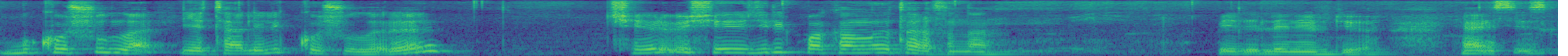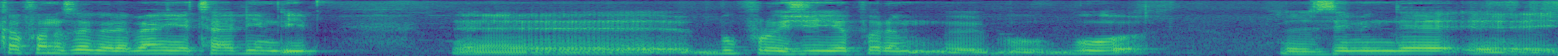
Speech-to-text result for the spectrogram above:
bu koşullar, yeterlilik koşulları Çevre ve Şehircilik Bakanlığı tarafından belirlenir diyor. Yani siz kafanıza göre ben yeterliyim deyip e, bu projeyi yaparım, e, bu, bu e, zeminde e,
